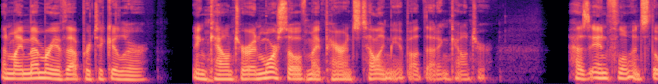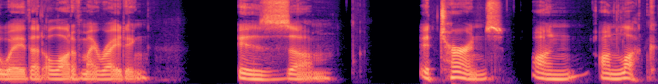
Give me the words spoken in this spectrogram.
and my memory of that particular encounter, and more so of my parents telling me about that encounter, has influenced the way that a lot of my writing is um, it turns on on luck.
